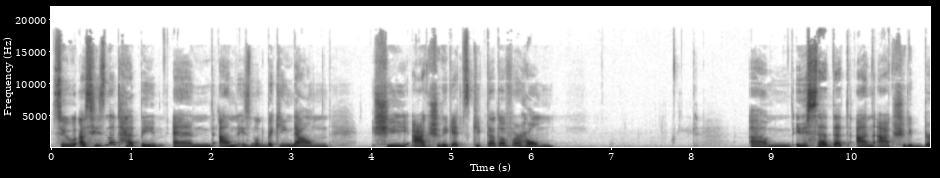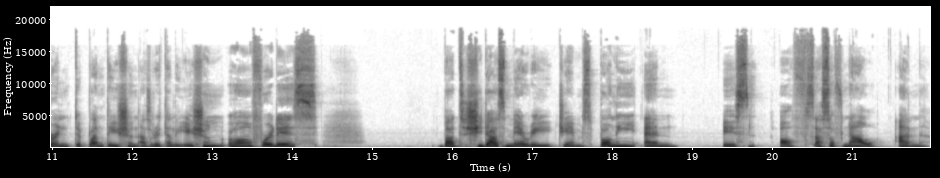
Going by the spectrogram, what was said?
So as he's not happy and Anne is not backing down, she actually gets kicked out of her home um, it is said that Anne actually burned the plantation as retaliation uh, for this, but she does marry James Bonny and is of as of now Anne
